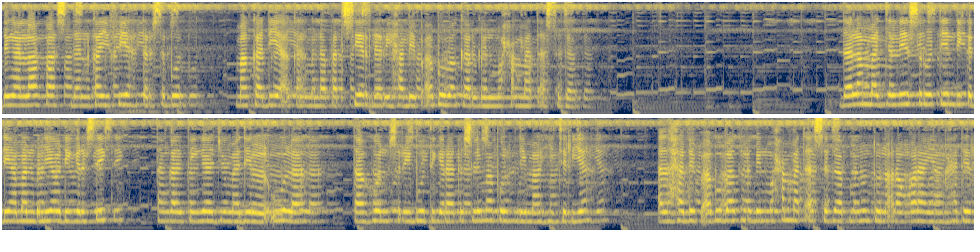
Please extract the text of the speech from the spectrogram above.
dengan lafaz dan kaifiah tersebut maka dia akan mendapat sir dari Habib Abu Bakar bin Muhammad As-Segaf. Dalam majelis rutin di kediaman beliau di Gresik, tanggal 3 Jumadil Ula tahun 1355 Hijriah, Al-Habib Abu Bakar bin Muhammad As-Segaf menuntun orang-orang yang hadir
